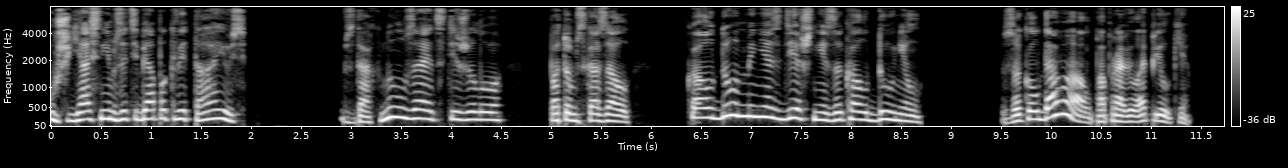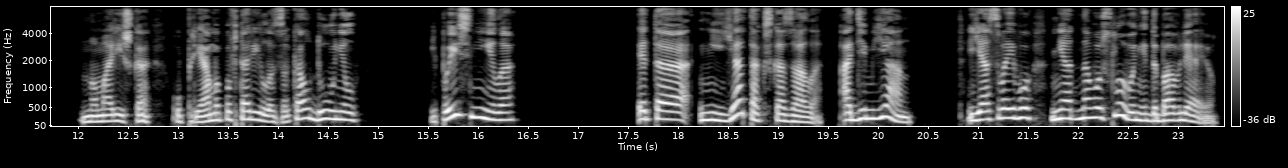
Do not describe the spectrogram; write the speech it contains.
уж я с ним за тебя поквитаюсь». Вздохнул заяц тяжело, потом сказал, «Колдун меня здешний заколдунил». «Заколдовал», — поправил опилки. Но Маришка упрямо повторила «заколдунил» и пояснила. «Это не я так сказала, а Демьян. Я своего ни одного слова не добавляю».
